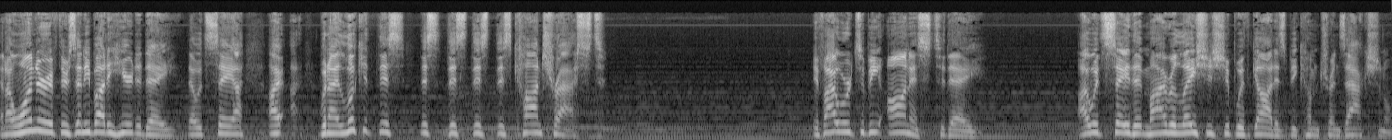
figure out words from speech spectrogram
And I wonder if there's anybody here today that would say, I, I, when I look at this, this, this, this, this contrast, if I were to be honest today, I would say that my relationship with God has become transactional.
